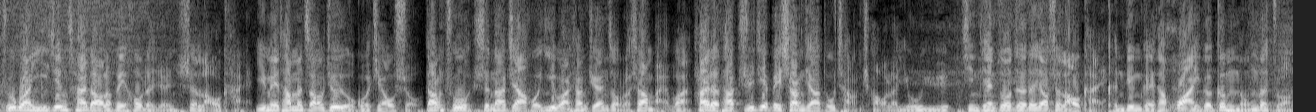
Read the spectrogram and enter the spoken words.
主管已经猜到了背后的人是老凯，因为他们早就有过交手。当初是那家伙一晚上卷走了上百万，害得他直接被上家赌场炒了鱿鱼。今天坐这的要是老凯，肯定给他画一个更浓的妆。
